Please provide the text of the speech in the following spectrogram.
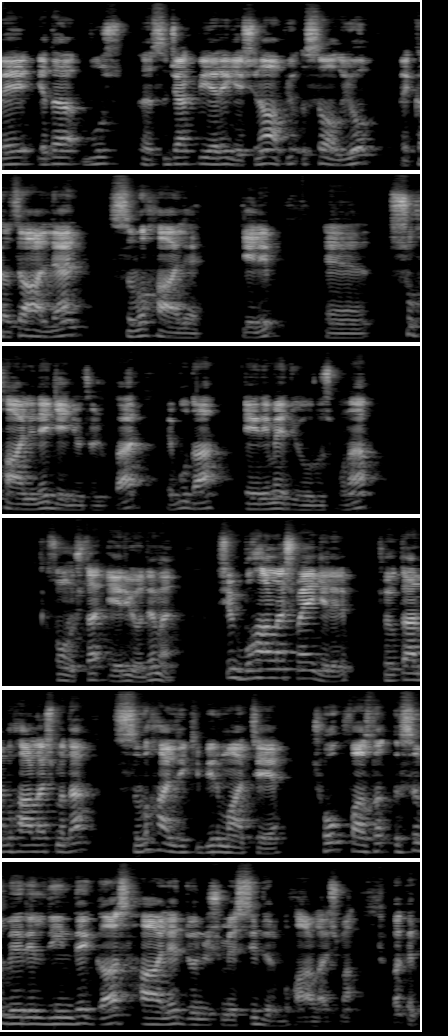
ve ya da buz e, sıcak bir yere geçti ne yapıyor? Isı alıyor ve katı halden sıvı hale gelip e, su haline geliyor çocuklar ve bu da erime diyoruz buna. Sonuçta eriyor değil mi? Şimdi buharlaşmaya gelelim. Çocuklar buharlaşmada sıvı haldeki bir maddeye çok fazla ısı verildiğinde gaz hale dönüşmesidir buharlaşma. Bakın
